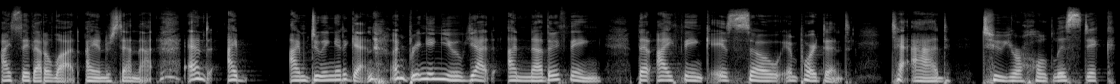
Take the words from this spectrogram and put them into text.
I say that a lot. I understand that. And I, I'm doing it again. I'm bringing you yet another thing that I think is so important to add to your holistic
